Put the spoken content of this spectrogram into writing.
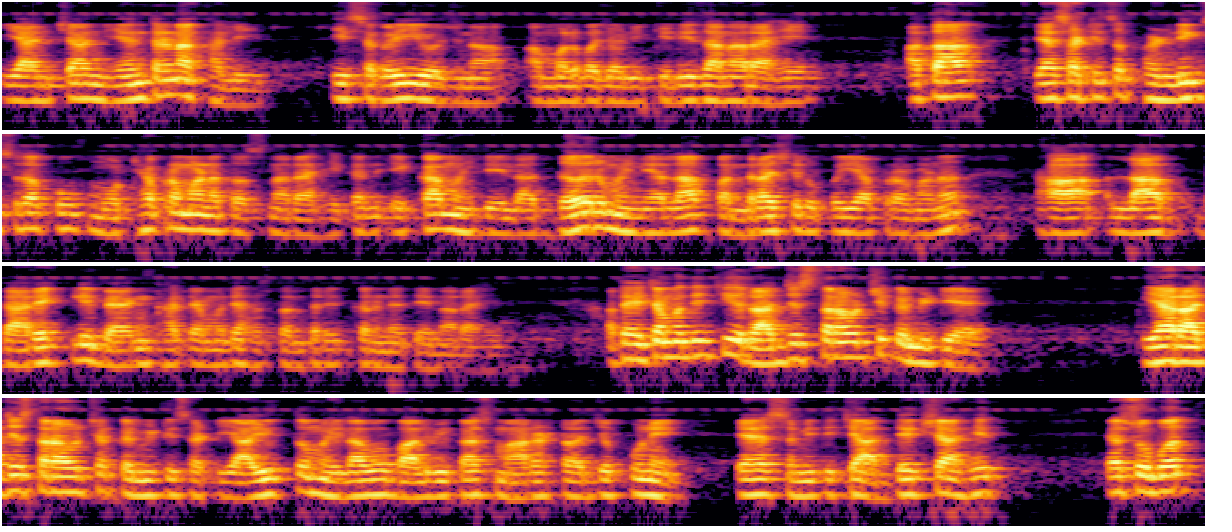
यांच्या नियंत्रणाखाली ही सगळी योजना अंमलबजावणी केली जाणार आहे. आता यासाठीचं फंडिंगसुद्धा खूप मोठ्या प्रमाणात असणार आहे कारण एका महिलेला दर महिन्याला पंधराशे रुपये याप्रमाणे हा लाभ डायरेक्टली बँक खात्यामध्ये हस्तांतरित करण्यात येणार आहे. आता याच्यामध्ये जी राज्यस्तरावरची कमिटी आहे या राज्यस्तरावरच्या कमिटीसाठी आयुक्त महिला व बालविकास महाराष्ट्र राज्य पुणे या समितीचे अध्यक्ष आहेत. त्यासोबत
